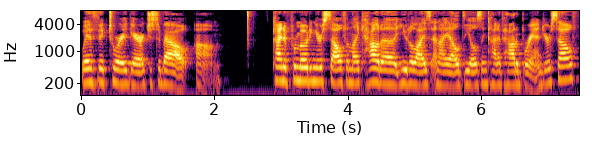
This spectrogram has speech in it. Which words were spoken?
with Victoria Garrick just about um, kind of promoting yourself and like how to utilize NIL deals and kind of how to brand yourself.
